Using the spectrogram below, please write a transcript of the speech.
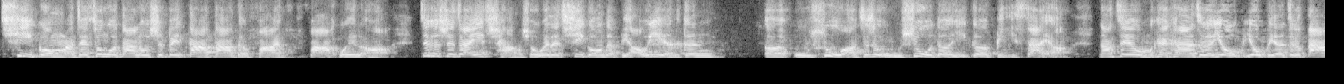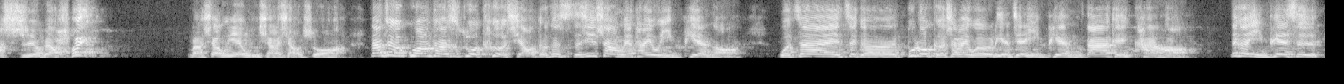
气功啊，在中国大陆是被大大的发发挥了哈。这个是在一场所谓的气功的表演跟呃武术啊，这是武术的一个比赛啊。那这些我们可以看到这个右右边的这个大师有没有？嘿，马像五言武侠小说哈。那这个光它是做特效的，可实际上面它有影片哦。我在这个布洛格上面我有连接影片，大家可以看哈。那个影片是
